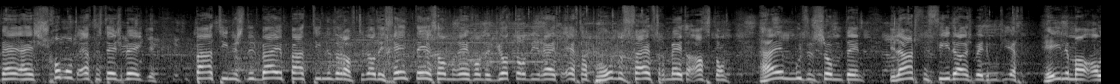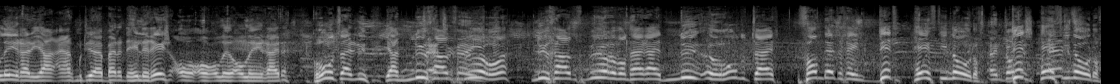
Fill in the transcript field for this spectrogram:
Hij, schommelt echt steeds een beetje. Een paar tienden er bij, een paar tienden eraf. Terwijl hij geen tegenstander heeft. Want de Giotto die rijdt echt op 150 meter afstand. Hij moet het zo meteen... Die laatste 4000 meter moet hij echt helemaal alleen rijden. Ja, eigenlijk moet hij bijna de hele race al, al, alleen, alleen rijden. Rondetijden nu. Ja, nu gaat het gebeuren hoor. Nu gaat het gebeuren, want hij rijdt nu een rondetijd van 30-1. Dit heeft hij nodig. En dat Dit is heeft echt, hij nodig.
